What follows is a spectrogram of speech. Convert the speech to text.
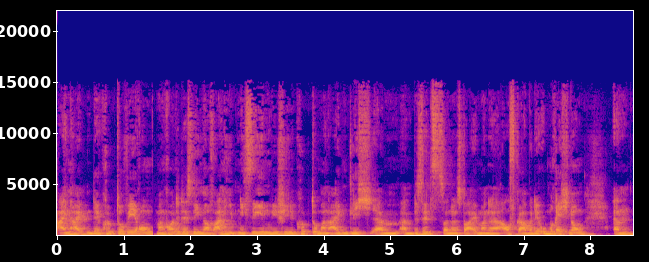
Einheiten der Kryptowährung. Man konnte deswegen auf Anhieb nicht sehen, wie viel Krypto man eigentlich ähm, ähm, besitzt, sondern es war immer eine Aufgabe der Umrechnung. Ähm,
